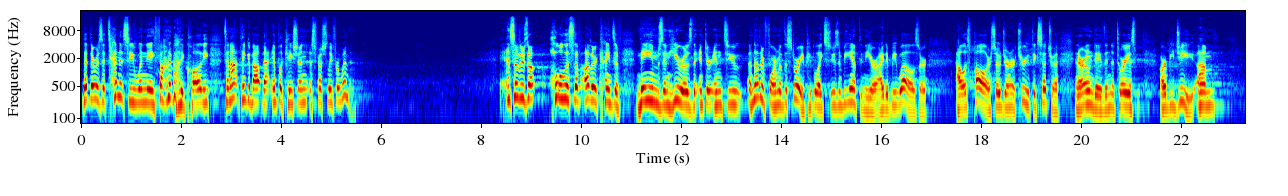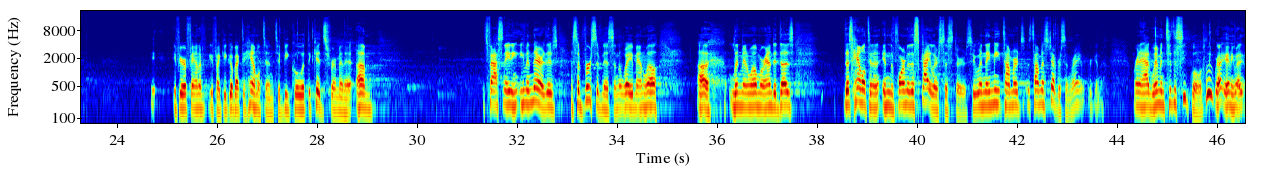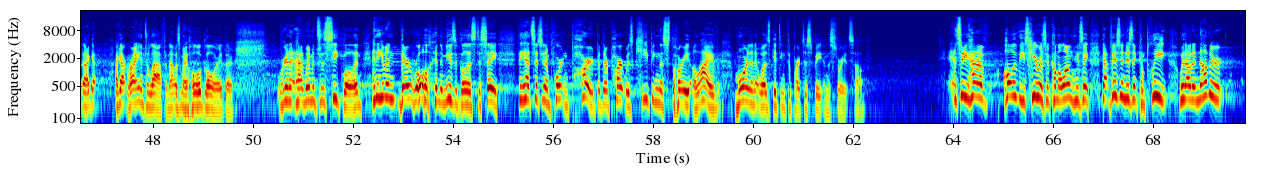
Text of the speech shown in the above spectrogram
that there was a tendency when they thought about equality to not think about that implication, especially for women. And so there's a whole list of other kinds of names and heroes that enter into another form of the story. People like Susan B. Anthony or Ida B. Wells or Alice Paul or Sojourner Truth, etc. In our own day, the notorious RBG. Um, if you're a fan of, if I could go back to Hamilton to be cool with the kids for a minute. Um, it's fascinating, even there, there's a subversiveness in the way Manuel, uh, Lin Manuel Miranda does does Hamilton in the form of the Schuyler sisters, who, when they meet Thomas, Jefferson, right? We're gonna we're gonna add women to the sequel, right? Anyway, I got I got Ryan to laugh, and that was my whole goal right there. we're to add women to the sequel. And, and even their role in the musical is to say they had such an important part, but their part was keeping the story alive more than it was getting to participate in the story itself. And so you have all of these heroes who come along who say that vision isn't complete without another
